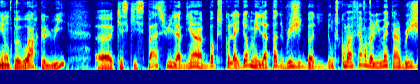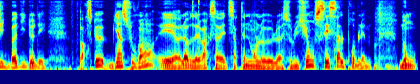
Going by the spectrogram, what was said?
Et on peut voir que lui, euh, qu'est-ce qui se passe? Lui, il a bien un box collider, mais il n'a pas de rigid body. Donc ce qu'on va faire, on va lui mettre un rigid body 2D. Parce que bien souvent, et euh, là vous allez voir que ça va être certainement la solution, c'est ça le problème. Donc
